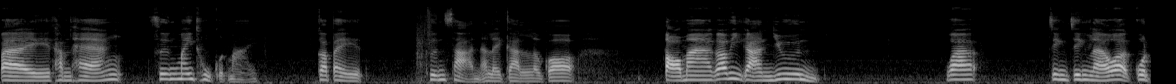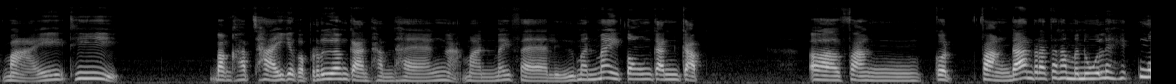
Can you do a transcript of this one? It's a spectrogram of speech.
ไปทำแท้งซึ่งไม่ถูกกฎหมาย ก็ไปขึ้นศาลอะไรกัน แล้วก็ต่อมาก็มีการยื่นว่าจริง ๆ แล้วอะกฎหมายที่ บังคับใช้เกี่ยวกับเรื่องการทำแท้งอะมันไม่แฟร์หรือมันไม่ตรงกันกับฝั่งกฎฝั่งด้านรัฐธรรมนูญเลยง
